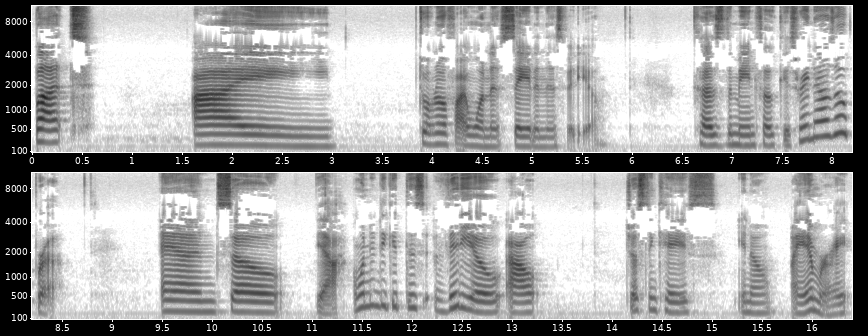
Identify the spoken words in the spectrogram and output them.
but I don't know if I want to say it in this video because the main focus right now is Oprah. And so, yeah, I wanted to get this video out just in case, you know, I am right.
